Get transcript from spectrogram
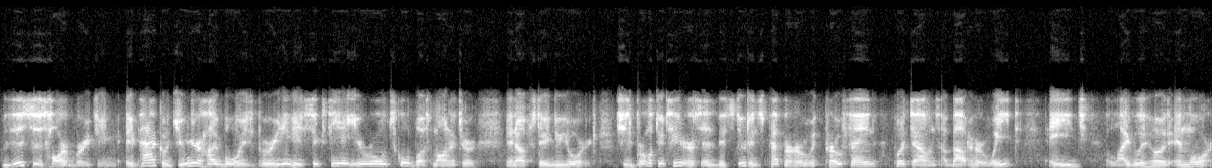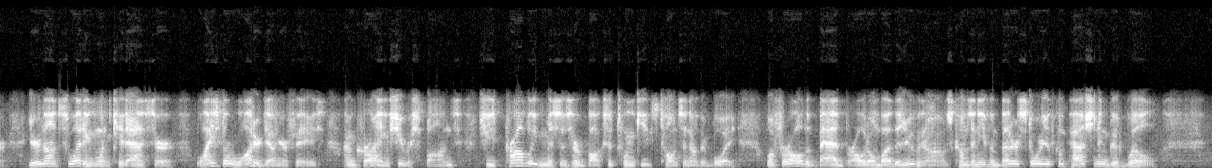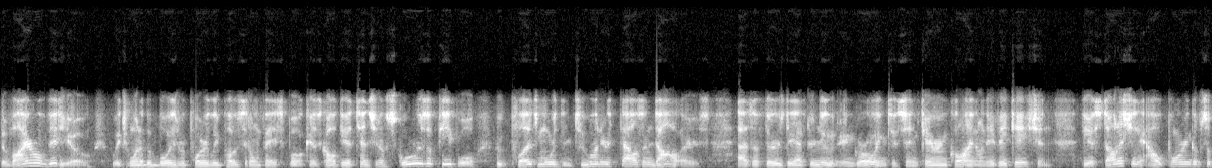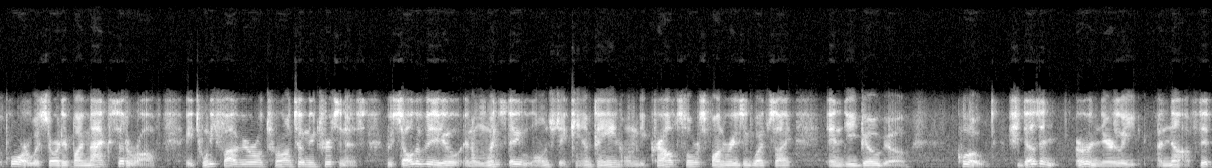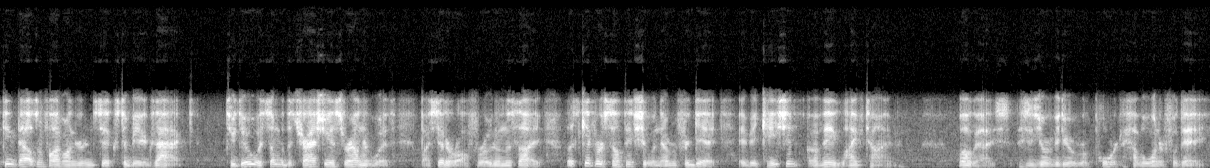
This is heartbreaking. A pack of junior high boys berating a 68-year-old school bus monitor in upstate New York. She's brought to tears as the students pepper her with profane put-downs about her weight, age, livelihood, and more. You're not sweating, one kid asks her. Why is there water down your face? I'm crying, she responds. She probably misses her box of Twinkies, taunts another boy. But for all the bad brought on by the juveniles comes an even better story of compassion and goodwill. The viral video, which one of the boys reportedly posted on Facebook, has caught the attention of scores of people who pledged more than $200,000 as of Thursday afternoon and growing to send Karen Klein on a vacation. The astonishing outpouring of support was started by Max Sidorov, a 25-year-old Toronto nutritionist who saw the video and on Wednesday launched a campaign on the crowdsourced fundraising website Indiegogo. Quote, she doesn't earn nearly enough, 15,506 to be exact, to deal with some of the trash she is surrounded with, by Sidorov wrote on the site. Let's give her something she will never forget, a vacation of a lifetime. Well guys, this is your video report. Have a wonderful day.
